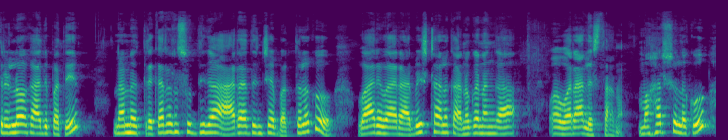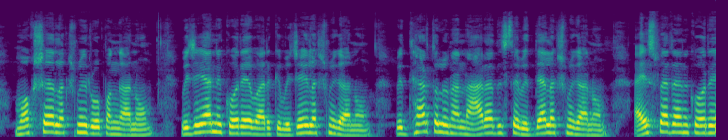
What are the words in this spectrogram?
త్రిలోకాధిపతి నన్ను త్రికరణ శుద్ధిగా ఆరాధించే భక్తులకు వారి వారి అభిష్టాలకు అనుగుణంగా వరాలిస్తాను. మహర్షులకు మోక్షలక్ష్మి రూపంగాను విజయాన్ని కోరే వారికి విజయలక్ష్మిగాను విద్యార్థులు నన్ను ఆరాధిస్తే విద్యాలక్ష్మిగాను ఐశ్వర్యాన్ని కోరి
